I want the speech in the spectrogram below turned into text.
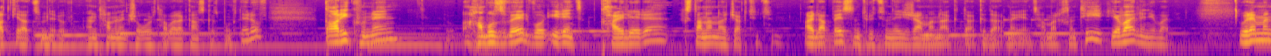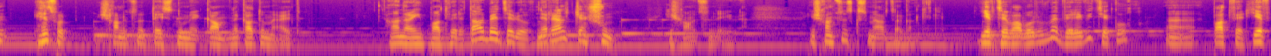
պատկերացումներով ընթանում ենք ժողովրդավարական սկզբունքներով, կարիք ունեն համոզվել, որ իրենց քայլերը կստանան աջակցություն։ Այլապես ընտրությունների ժամանակ դա կդառնա իրենց համար խնդիր եւ այլն եւ այլն։ Ուրեմն հենց որ իշխանությունը տեսնում է կամ նկատում է այդ հանրային պատվերը տարբեր ձևով ներառյալ ճնշում իշխանությունների վրա։ Իշխանությունը սկսում է արձագանքել եւ ձևավորվում է վերևից եկող պատվեր եւ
